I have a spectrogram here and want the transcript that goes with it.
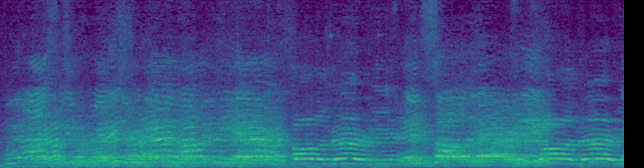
We ask you to raise your hand up in the air. In solidarity. In solidarity. In solidarity.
